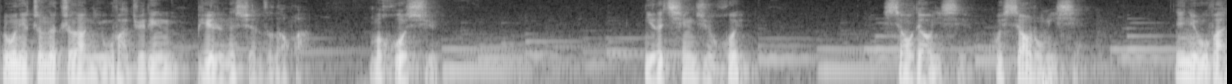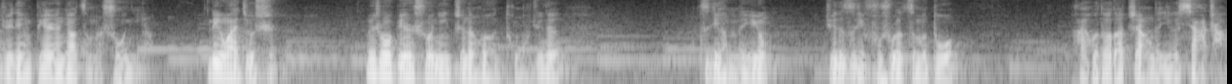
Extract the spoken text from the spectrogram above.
如果你真的知道你无法决定别人的选择的话，那么或许你的情绪会消掉一些，会消融一些。因为你无法决定别人要怎么说你啊。另外就是，为什么别人说你真的会很痛苦，觉得自己很没用，觉得自己付出了这么多，还会得到这样的一个下场？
